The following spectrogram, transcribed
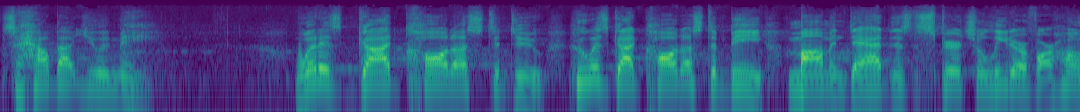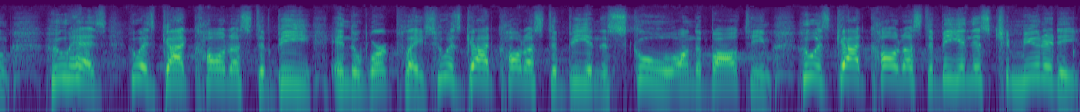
So, how about you and me? What has God called us to do? Who has God called us to be? Mom and dad as the spiritual leader of our home. Who has, who has God called us to be in the workplace? Who has God called us to be in the school, on the ball team? Who has God called us to be in this community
